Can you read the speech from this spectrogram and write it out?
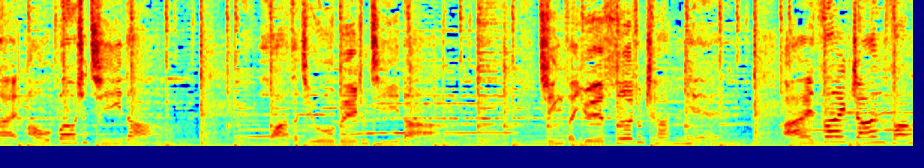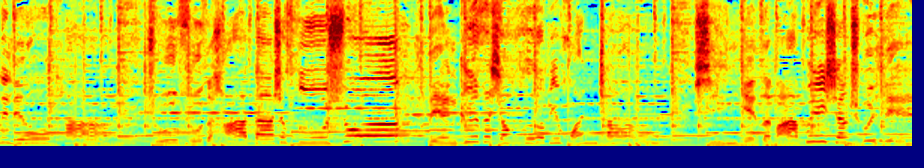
在敖包上祈祷，花在酒杯中激荡，情在月色中缠绵，爱在毡房里流淌，祝福在哈达上诉说，恋歌在小河边欢唱，信念在马背上锤炼，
